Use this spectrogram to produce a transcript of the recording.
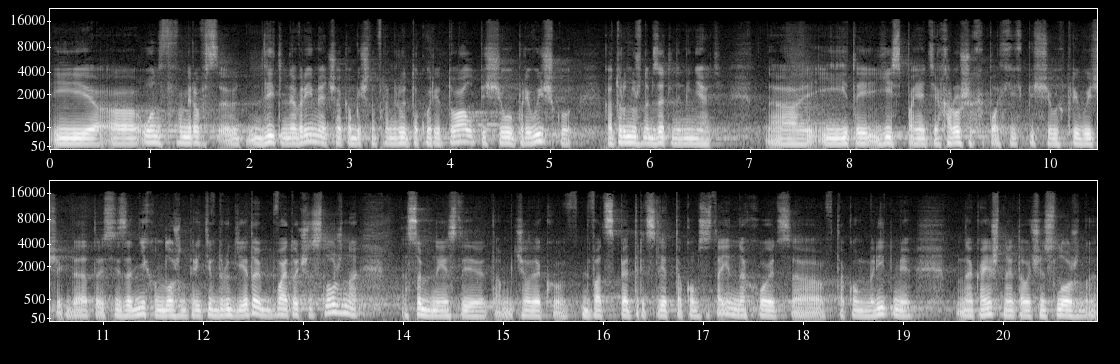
И а, он формирует, э, длительное время человек обычно формирует такой ритуал, пищевую привычку, которую нужно обязательно менять. А, и это есть понятие хороших и плохих пищевых привычек, да, то есть из одних он должен перейти в другие. Это бывает очень сложно, особенно если там, человек в 25-30 лет в таком состоянии находится, в таком ритме, конечно, это очень сложно.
